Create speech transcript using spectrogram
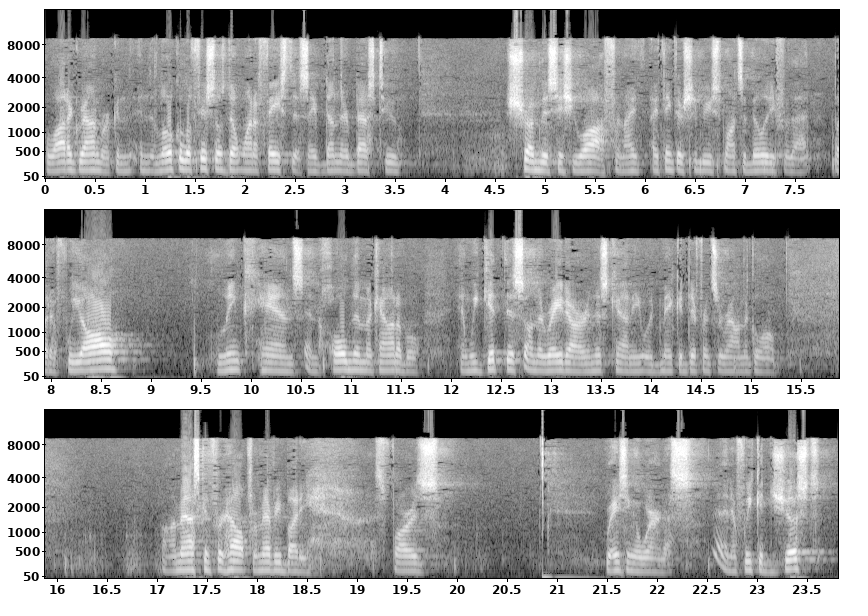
a lot of groundwork, and, and the local officials don't want to face this. They've done their best to shrug this issue off, and I, I think there should be responsibility for that. But if we all link hands and hold them accountable, and we get this on the radar in this county, it would make a difference around the globe. I'm asking for help from everybody as far as raising awareness. And if we could just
